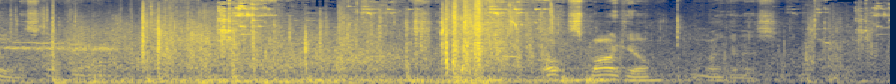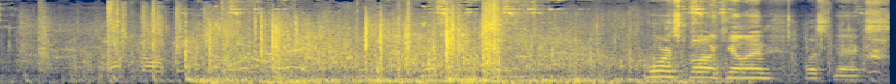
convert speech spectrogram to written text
Oh, spawn kill. Oh my goodness. More spawn killing. What's next?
